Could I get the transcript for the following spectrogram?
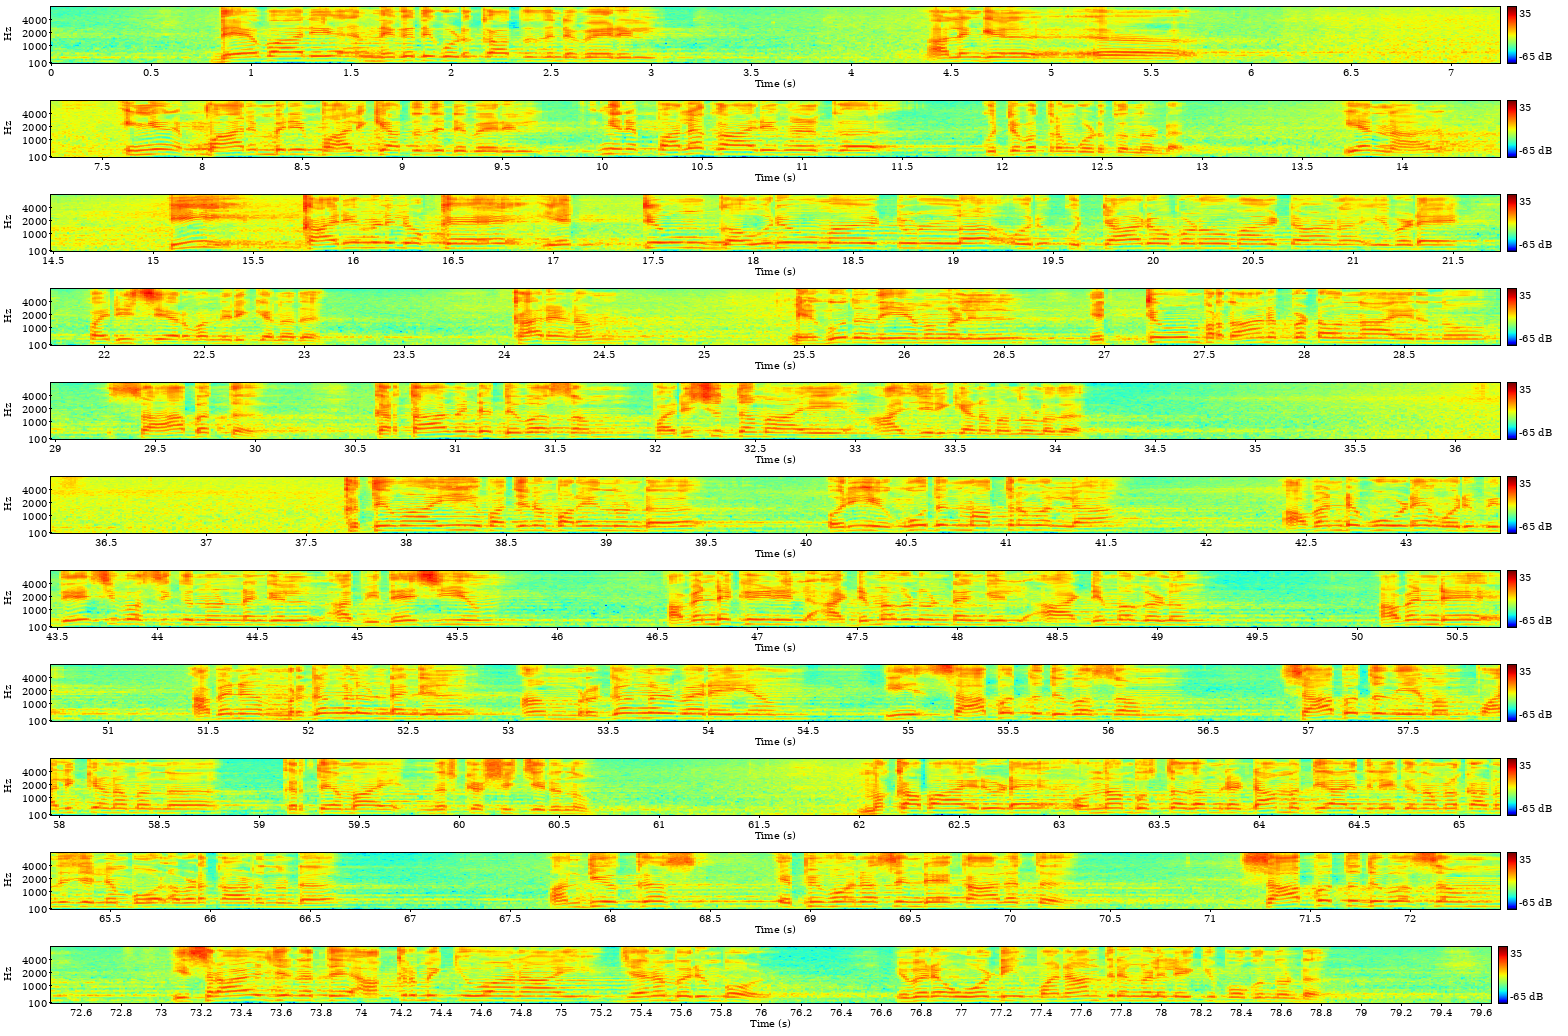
ദേവാലയ നികുതി കൊടുക്കാത്തതിന്റെ പേരിൽ അല്ലെങ്കിൽ ഇങ്ങനെ പാരമ്പര്യം പാലിക്കാത്തതിന്റെ പേരിൽ ഇങ്ങനെ പല കാര്യങ്ങൾക്ക് കുറ്റപത്രം കൊടുക്കുന്നുണ്ട്. എന്നാൽ ഈ കാര്യങ്ങളിലൊക്കെ ഏറ്റവും ഗൗരവമായിട്ടുള്ള ഒരു കുറ്റാരോപണവുമായിട്ടാണ് ഇവിടെ പരിചയർ വന്നിരിക്കുന്നത്. കാരണം യഹൂദ നിയമങ്ങളിൽ ഏറ്റവും പ്രധാനപ്പെട്ട ഒന്നായിരുന്നു സാപത്ത് കർത്താവിന്റെ ദിവസം പരിശുദ്ധമായി ആചരിക്കണമെന്നുള്ളത്. കൃത്യമായി വചനം പറയുന്നുണ്ട്. ഒരു യഹൂദൻ മാത്രമല്ല അവന്റെ കൂടെ ഒരു വിദേശി വസിക്കുന്നുണ്ടെങ്കിൽ ആ വിദേശിയും അവന്റെ കീഴിൽ അടിമകളുണ്ടെങ്കിൽ ആ അടിമകളും അവന്റെ അവന് മൃഗങ്ങളുണ്ടെങ്കിൽ ആ മൃഗങ്ങൾ വരെയും ഈ സാപത്ത് ദിവസം സാപത്ത് നിയമം പാലിക്കണമെന്ന് കൃത്യമായി നിഷ്കർഷിച്ചിരുന്നു. മക്കാബായരുടെ ഒന്നാം പുസ്തകം രണ്ടാം അധ്യായത്തിലേക്ക് നമ്മൾ കടന്നു ചെല്ലുമ്പോൾ അവിടെ കാണുന്നുണ്ട് അന്ത്യോക്കസ് എപ്പിഫോനസിന്റെ കാലത്ത് സാപത്ത് ദിവസം ഇസ്രായേൽ ജനത്തെ ആക്രമിക്കുവാനായി ജനം വരുമ്പോൾ ഇവർ ഓടി വനാന്തരങ്ങളിലേക്ക് പോകുന്നുണ്ട്.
